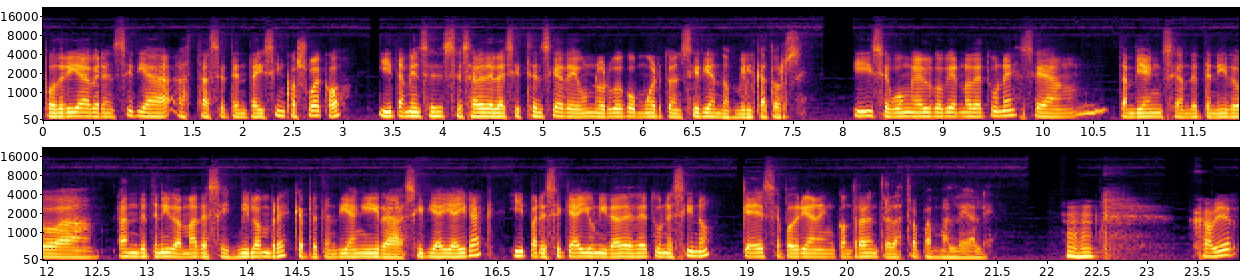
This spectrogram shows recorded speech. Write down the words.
podría haber en Siria hasta 75 suecos y también se, sabe de la existencia de un noruego muerto en Siria en 2014. Y según el gobierno de Túnez, también se han detenido a, han detenido a más de 6.000 hombres que pretendían ir a Siria y a Irak y parece que hay unidades de tunecinos que se podrían encontrar entre las tropas más leales. Javier,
